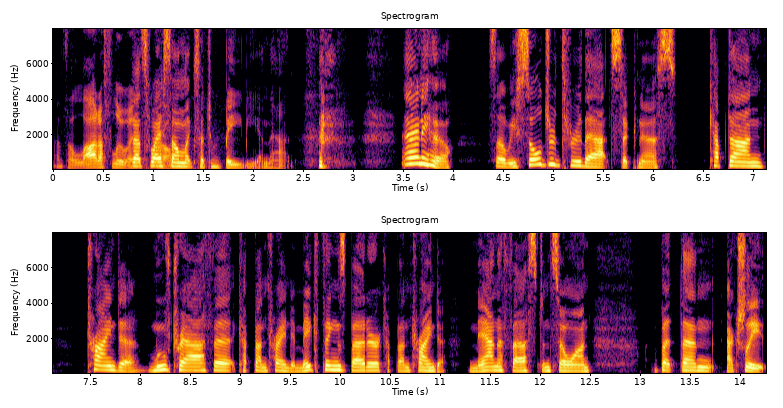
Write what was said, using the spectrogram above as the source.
That's a lot of fluid. That's why I sound like such a baby in that. Anywho, so we soldiered through that sickness, kept on trying to move traffic, kept on trying to make things better, kept on trying to manifest and so on. But then actually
